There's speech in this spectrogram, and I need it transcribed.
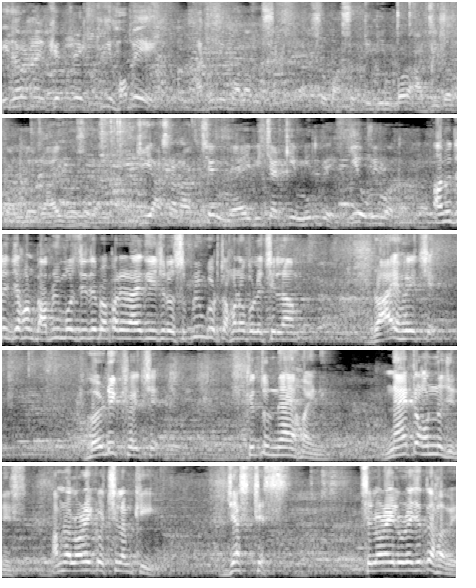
এই ধরনের ক্ষেত্রে কি হবে এখনই বলা মুশকিল। একশো বাষট্টি দিন পর আজীবন কাণ্ডের রায় ঘোষণা। কি আশা রাখছেন? ন্যায় বিচার কি মিলবে? কি অভিমত আমি তো যখন বাবরি মসজিদের ব্যাপারে রায় দিয়েছিল সুপ্রিম কোর্ট তখনও বলেছিলাম রায় হয়েছে ভার্ডিক্ট হয়েছে কিন্তু ন্যায় হয়নি। ন্যায়টা অন্য জিনিস। আমরা লড়াই করছিলাম কি? জাস্টিস সে লড়াই লড়ে যেতে হবে।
